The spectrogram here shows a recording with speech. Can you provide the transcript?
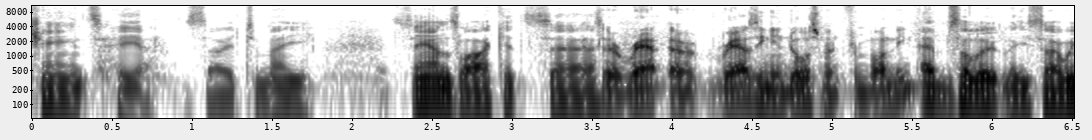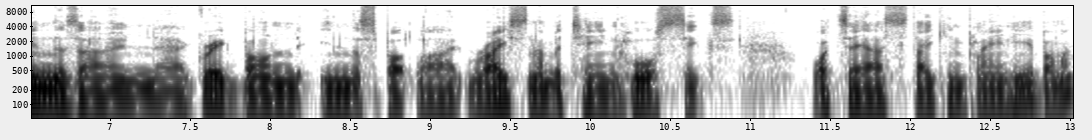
chance here. So to me, it sounds like it's uh, It's a, rou- a rousing endorsement from Bondi. absolutely so in the zone. Uh, Greg Bond in the spotlight. Race number ten, horse six. What's our staking plan here, Bomber?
